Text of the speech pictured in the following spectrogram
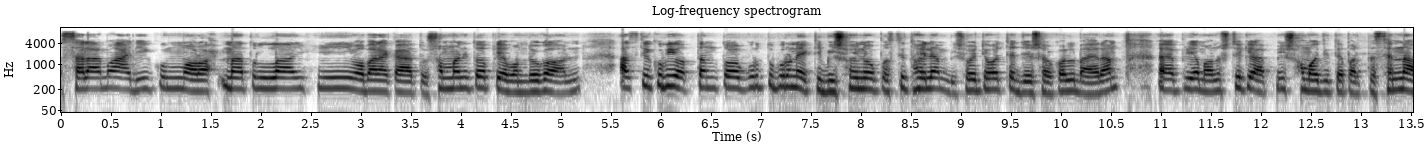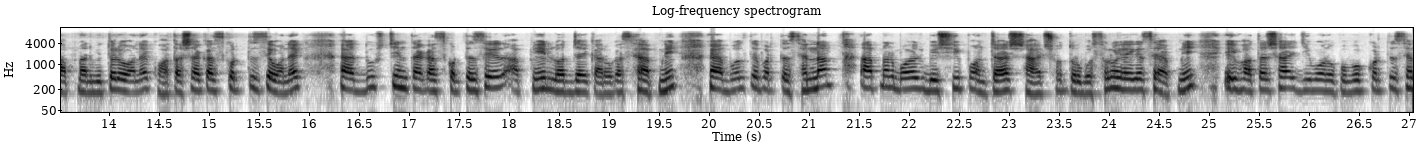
আসসালামু আলাইকুম রহমাতুল্লাহি ওবারাকাত। সম্মানিত প্রিয় বন্ধুগণ, আজকে খুবই অত্যন্ত গুরুত্বপূর্ণ একটি বিষয় নিয়ে উপস্থিত হইলাম। বিষয়টি হচ্ছে যে সকল ভাইরা প্রিয় মানুষটিকে আপনি সময় দিতে পারতেছেন না। আপনার ভিতরে অনেক হতাশা কাজ করতেছে, অনেক দুশ্চিন্তা কাজ করতেছে। আপনি লজ্জায় কারও কাছে আপনি বলতে পারতেছেন না। আপনার বয়স বেশি, পঞ্চাশ, ষাট, সত্তর বছর হয়ে গেছে। আপনি এই হতাশায় জীবন উপভোগ করতেছেন,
